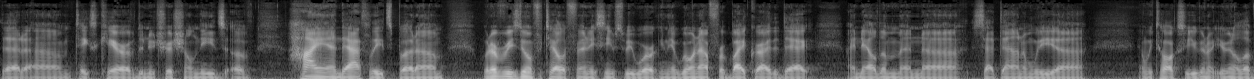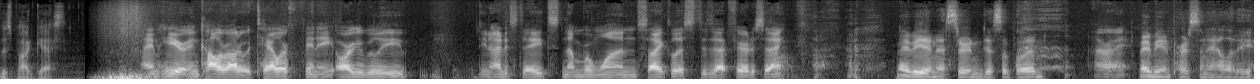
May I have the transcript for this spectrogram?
that um, takes care of the nutritional needs of high-end athletes. But um, whatever he's doing for Taylor Phinney seems to be working. They were going out for a bike ride the day I, I nailed him and uh, sat down and we uh, and we talked. So you're gonna you're gonna love this podcast. I'm here in Colorado with Taylor Phinney, arguably the United States number one cyclist. Is that fair to say? Maybe in a certain discipline, All right. maybe in personality.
